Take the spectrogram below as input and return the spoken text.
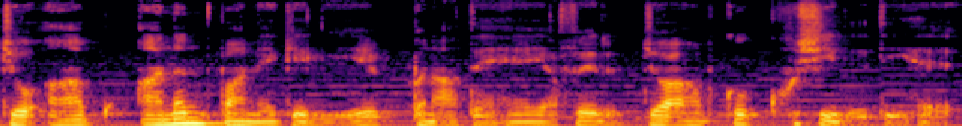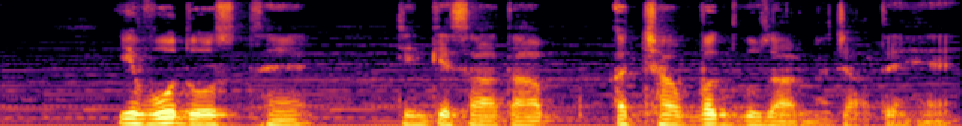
जो आप आनंद पाने के लिए बनाते हैं या फिर जो आपको खुशी देती है। ये वो दोस्त हैं जिनके साथ आप अच्छा वक्त गुजारना चाहते हैं।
